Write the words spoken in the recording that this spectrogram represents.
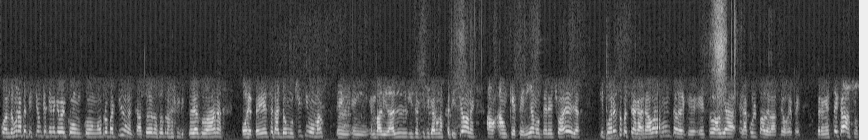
cuando es una petición que tiene que ver con, con otro partido, en el caso de nosotros en Victoria Ciudadana, OGP se tardó muchísimo más en, en, validar y certificar unas peticiones, aunque teníamos derecho a ellas, y por eso pues se agarraba la Junta de que eso había era culpa de la de OGP. Pero en este caso,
